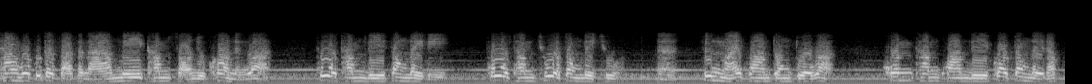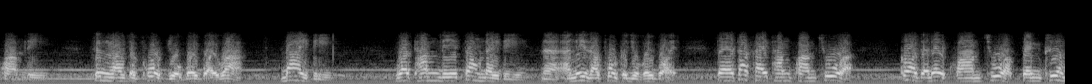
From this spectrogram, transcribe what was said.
ทางพระพุทธศาสนามีคำสอนอยู่ข้อหนึ่งว่า ผู้ทำดีต้องได้ดี ผู้ทำชั่วต้องได้ชั่วซึ่งหมายความตรงตัวว่า คนทำความดีก็ต้องได้รับความดี ซึ่งเราจะพูดอยู่บ่อย ๆ ว่า ได้ดีว่าทำดีต้องได้ดีนะอันนี้เราพูดกันอยู่บ่อยๆ แต่ถ้าใครทำความชั่ว ก็จะได้ความชั่วเป็นเครื่อง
